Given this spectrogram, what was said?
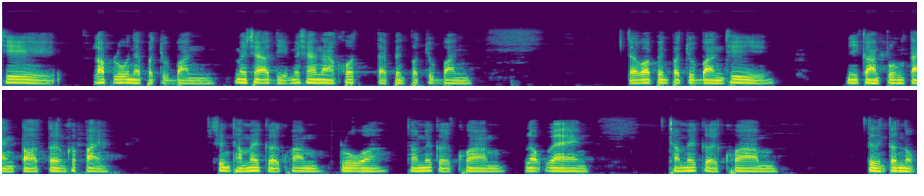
ที่รับรู้ในปัจจุบัน ไม่ใช่อดีต ไม่ใช่อนาคต แต่เป็นปัจจุบัน แต่ว่าเป็นปัจจุบันที่ มีการปรุงแต่งต่อเติมเข้าไป ซึ่งทำให้เกิดความกลัวทำให้เกิดความระแวงทำให้เกิดความตื่นตระหนก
